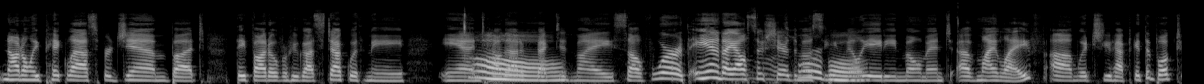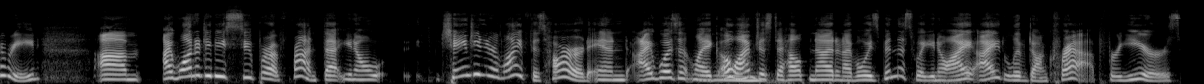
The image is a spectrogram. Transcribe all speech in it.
not only pick last for gym, but they fought over who got stuck with me and how that affected my self worth. And I also shared the most humiliating moment of my life, um, which you have to get the book to read. Um, I wanted to be super upfront that, you know, changing your life is hard. And I wasn't like, oh, I'm just a health nut and I've always been this way. You know, I, I lived on crap for years.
